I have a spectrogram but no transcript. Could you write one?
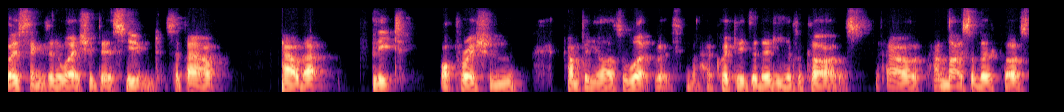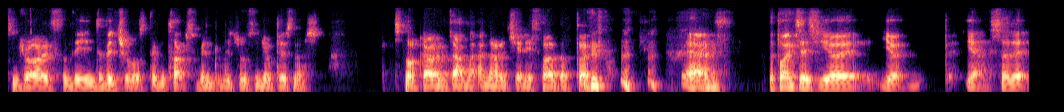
those things, in a way, should be assumed. It's about how that fleet operation company are to work with. You know, how quickly do they deliver cars? How how nice are those cars to drive for the individuals, different types of individuals in your business? It's not going down that analogy any further, but um, the point is, you're you're yeah. So that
